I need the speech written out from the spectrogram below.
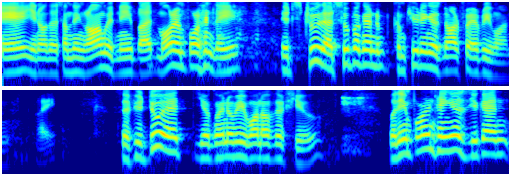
You know, there's something wrong with me, but more importantly, it's true that supercomputing is not for everyone, right? So if you do it, you're going to be one of the few. But the important thing is you can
